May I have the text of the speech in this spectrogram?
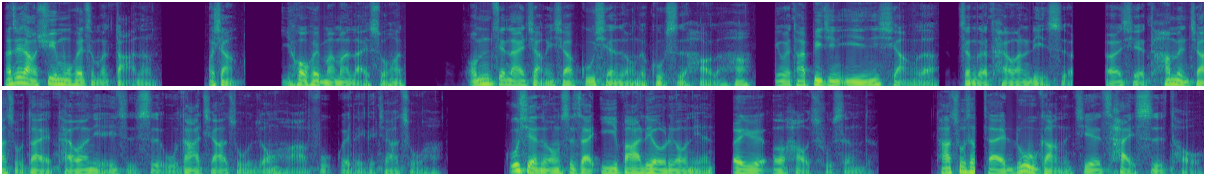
那这场序幕会怎么打呢？我想以后会慢慢来说哈。我们先来讲一下辜显荣的故事好了哈，因为他毕竟影响了整个台湾历史。而且他们家族在台湾也一直是五大家族荣华富贵的一个家族哈。辜显荣是在一八六六年二月二号出生的，他出生在鹿港街菜市头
